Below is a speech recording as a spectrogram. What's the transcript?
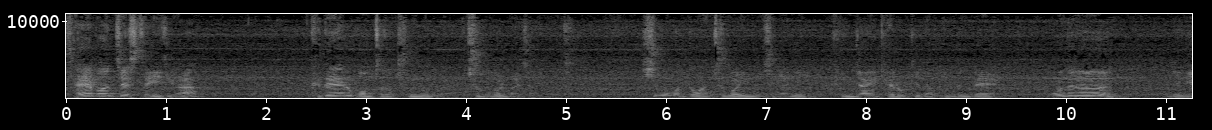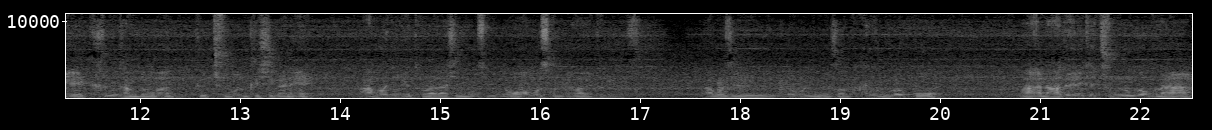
세 번째 스테이지가 그대로 멈춰서 죽는 거야. 죽음을 맞이하는 거지. 15분 동안 죽어 있는 시간이 굉장히 괴롭기도 하고 힘든데 오늘은 되게 큰 감동은 그 죽은 그 시간에 아버님의 돌아가신 모습이 너무 선명하게 드러났어요. 아버지를 떠올리면서 많이 울었고 아 나도 이렇게 죽는 거구나.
